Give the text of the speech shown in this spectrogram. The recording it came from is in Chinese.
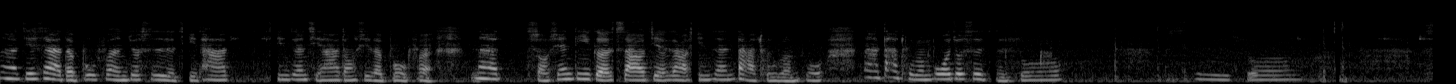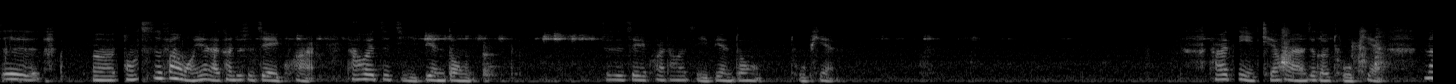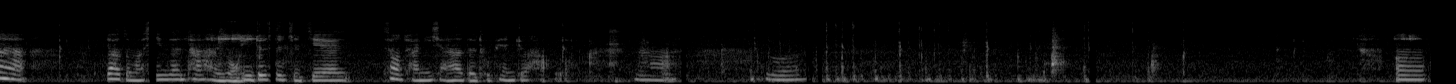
那接下来的部分就是其他新增其他东西的部分。那首先第一个是要介绍新增大图轮播。那大图轮播就是指说，是说，是，呃，从示范网页来看就是这一块，它会自己变动，就是这一块它会自己变动图片。它会自己切换了这个图片，那要怎么新增它很容易，就是直接上传你想要的图片就好了。那，轮，嗯。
